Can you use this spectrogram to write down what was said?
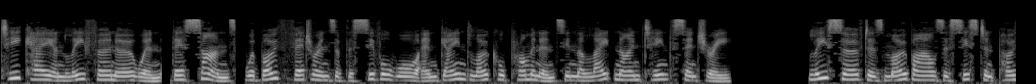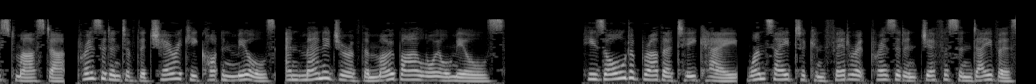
T.K. and Lee Fern Irwin, their sons, were both veterans of the Civil War and gained local prominence in the late 19th century. Lee served as Mobile's assistant postmaster, president of the Cherokee Cotton Mills, and manager of the Mobile Oil Mills. His older brother T.K., once aide to Confederate President Jefferson Davis,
